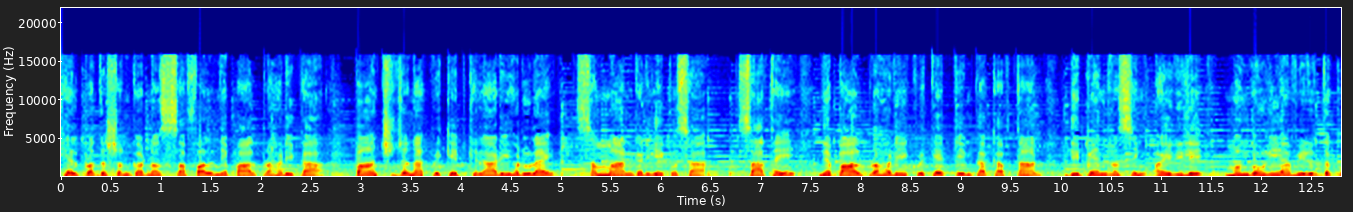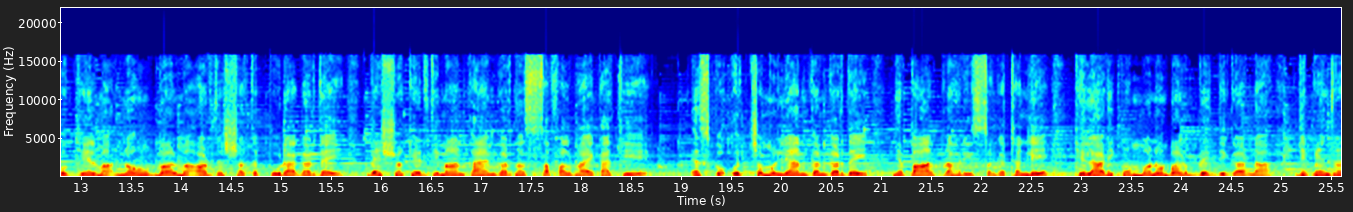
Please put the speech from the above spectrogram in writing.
खेल प्रदर्शन गर्न सफल नेपाल प्रहरीका पाँचजना क्रिकेट खेलाडीहरूलाई सम्मान गरिएको छ। साथै नेपाल प्रहरी क्रिकेट टिमका कप्तान दिपेन्द्र सिंह ऐरीले मङ्गोलिया विरुद्धको खेलमा नौ बलमा अर्धशतक पूरा गर्दै विश्व कीर्तिमान कायम गर्न सफल भएका थिए। यसको उच्च मूल्याङ्कन गर्दै नेपाल प्रहरी सङ्गठनले खेलाडीको मनोबल वृद्धि गर्न दिपेन्द्र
